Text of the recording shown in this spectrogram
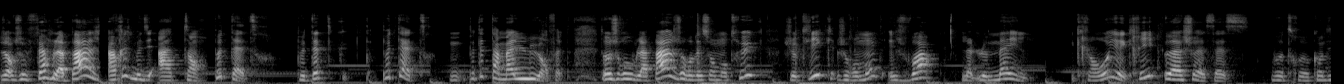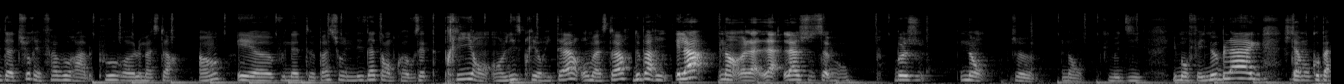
Genre je ferme la page. Après je me dis attends, peut-être. Peut-être que. Peut-être. Peut-être t'as mal lu en fait. Donc je rouvre la page, je reviens sur mon truc, je clique, je remonte et je vois le mail écrit en il y a écrit EHESS. Votre candidature est favorable pour euh, le master 1 et euh, vous n'êtes pas sur une liste d'attente quoi. Vous êtes pris en, liste prioritaire au master de Paris. Et là, non, là, là, je, bah, je, non, je, non, je me dis, ils m'ont fait une blague. Je dis à mon copain,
